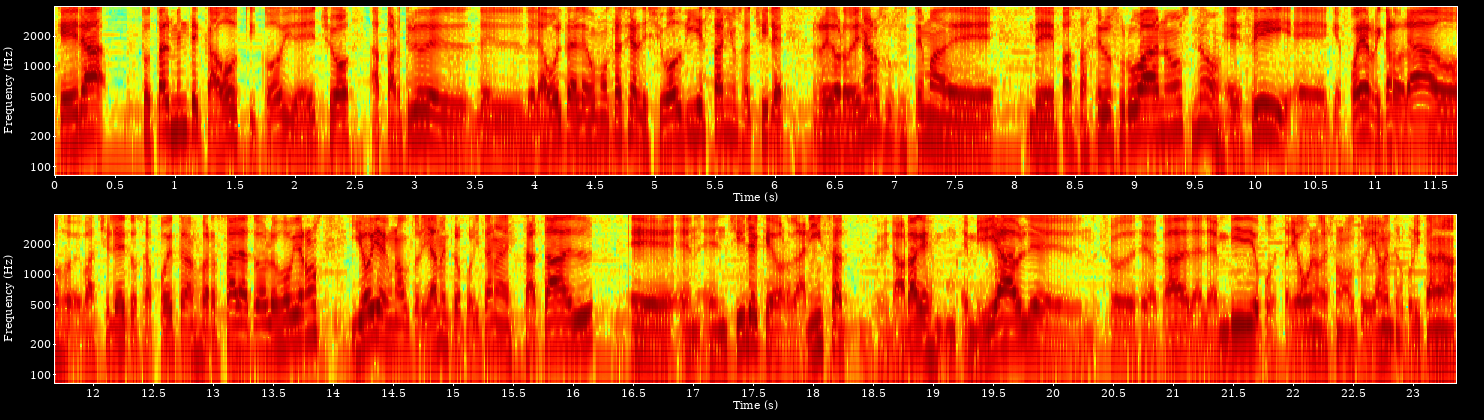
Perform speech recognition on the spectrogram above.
que era totalmente caótico y de hecho a partir del- del- de la vuelta de la democracia le llevó 10 años a Chile reordenar su sistema de, de pasajeros urbanos. No. Eh, sí, eh, que fue Ricardo Lagos, Bachelet, o sea, fue transversal a todos los gobiernos y hoy hay una autoridad metropolitana estatal eh, en, en Chile que organiza, la verdad que es envidiable, yo desde acá la, la envidio porque estaría bueno que haya una autoridad metropolitana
